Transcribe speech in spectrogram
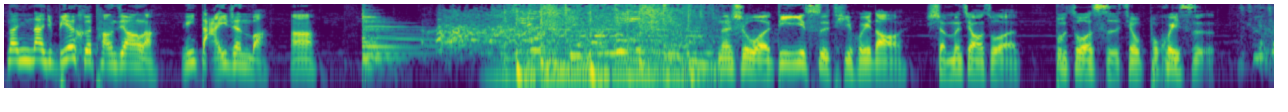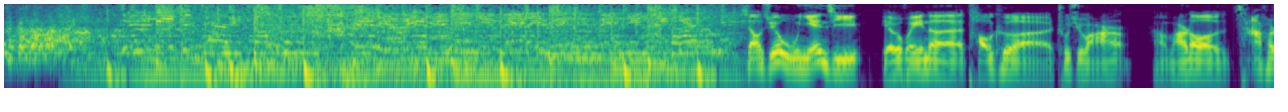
那那就别喝糖浆了，给你打一针吧。”啊，那是我第一次体会到什么叫做不作死就不会死。小学五年级有一回呢，逃课出去玩儿啊，玩到擦黑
